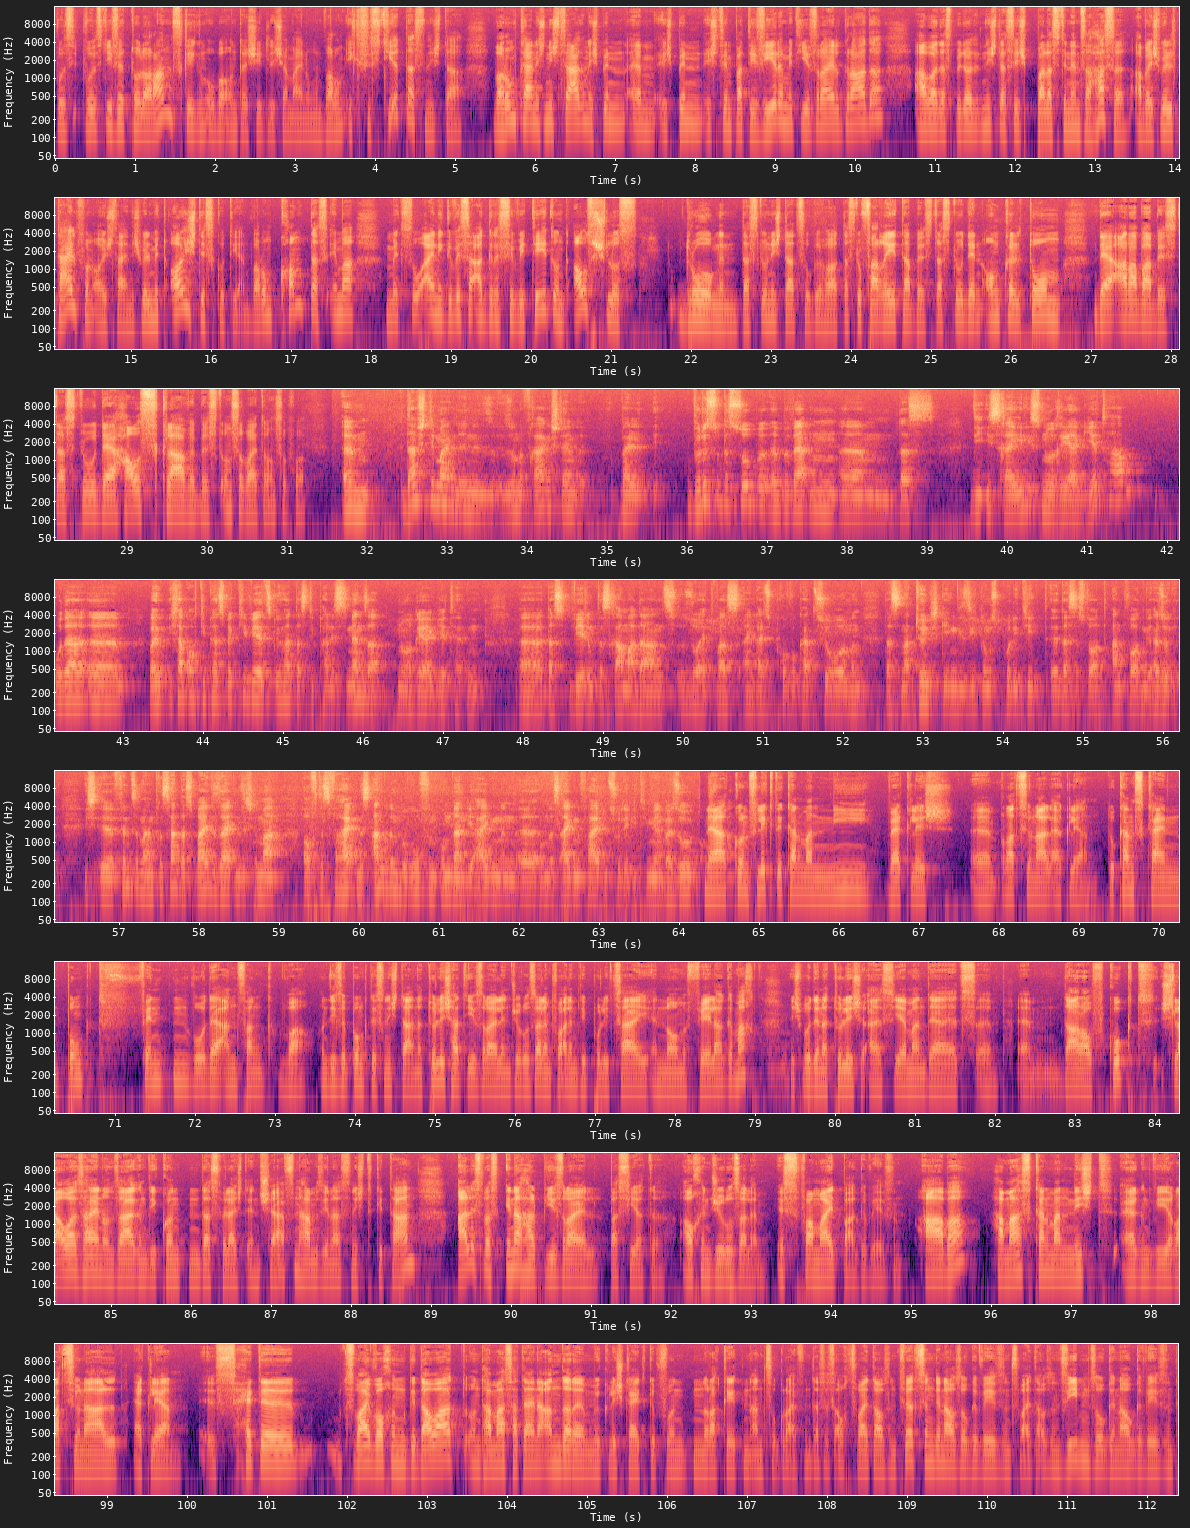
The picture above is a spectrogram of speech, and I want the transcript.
wo ist, wo ist diese Toleranz gegenüber unterschiedlicher Meinungen? Warum existiert das nicht da? Warum kann ich nicht sagen, ich bin, ähm, ich bin, ich sympathisiere mit Israel gerade, aber das bedeutet nicht, dass ich Palästinenser hasse, aber ich will Teil von euch sein, ich will mit euch diskutieren. Warum kommt das immer mit so einer gewissen Aggressivität und Ausschluss? Drohungen, dass du nicht dazu gehört, dass du Verräter bist, dass du den Onkel Tom der Araber bist, dass du der Haussklave bist und so weiter und so fort. Ähm, darf ich dir mal so eine Frage stellen? Weil würdest du das so be äh, bewerten, ähm, dass die Israelis nur reagiert haben? Oder, äh, weil ich habe auch die Perspektive jetzt gehört, dass die Palästinenser nur reagiert hätten. Äh, dass während des Ramadans so etwas ein, als Provokation und das natürlich gegen die Siedlungspolitik, äh, dass es dort Antworten gibt. Also ich äh, finde es immer interessant, dass beide Seiten sich immer auf das Verhalten des anderen berufen, um dann die eigenen, um das eigene Verhalten zu legitimieren. Weil so naja, Konflikte kann man nie wirklich äh, rational erklären. Du kannst keinen Punkt finden, wo der Anfang war. Und dieser Punkt ist nicht da. Natürlich hat Israel in Jerusalem, vor allem die Polizei, enorme Fehler gemacht. Mhm. Ich würde natürlich als jemand, der jetzt ähm, ähm, darauf guckt, schlauer sein und sagen, die konnten das vielleicht entschärfen, haben sie das nicht getan. Alles, was innerhalb Israel passierte, auch in Jerusalem, ist vermeidbar gewesen. Aber Hamas kann man nicht irgendwie rational erklären. Es hätte zwei Wochen gedauert und Hamas hatte eine andere Möglichkeit gefunden, Raketen anzugreifen. Das ist auch 2014 genauso gewesen, 2007 so genau gewesen.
